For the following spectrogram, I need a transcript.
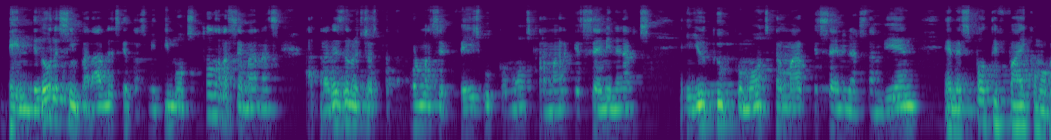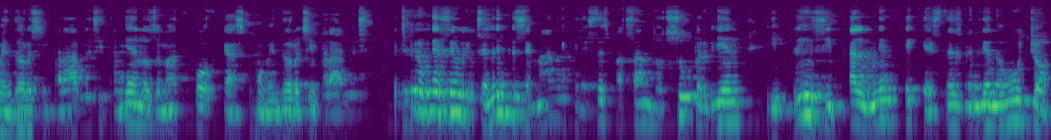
Vendedores Imparables que transmitimos todas las semanas a través de nuestras plataformas en Facebook como Oscar Márquez Seminars, en YouTube como Oscar Márquez Seminars también, en Spotify como Vendedores Imparables y también en los demás podcasts como Vendedores Imparables. Espero que haya sido una excelente semana, que le estés pasando súper bien y principalmente que estés vendiendo mucho.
